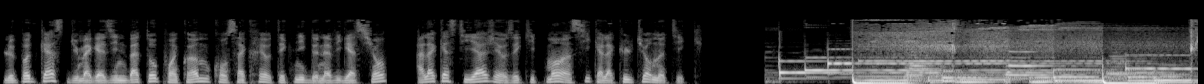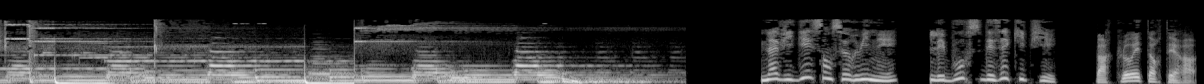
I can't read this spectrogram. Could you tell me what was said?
le podcast du magazine bateau.com consacré aux techniques de navigation, à l'accastillage et aux équipements ainsi qu'à la culture nautique. Naviguer sans se ruiner, les bourses des équipiers. Par Chloé Tortera.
